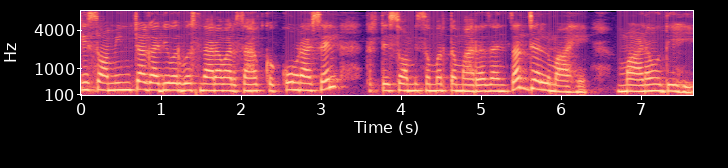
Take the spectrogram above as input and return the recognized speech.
की स्वामींच्या गादीवर बसणारा वारसा हक्क कोण असेल? तर ते स्वामी समर्थ महाराजांचाच जन्म आहे मानव देही.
